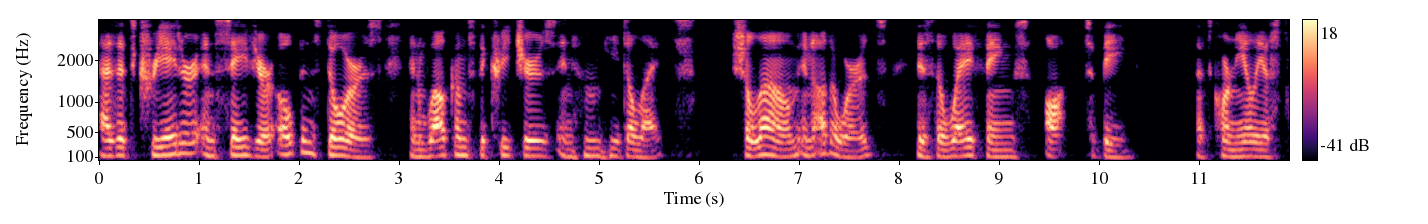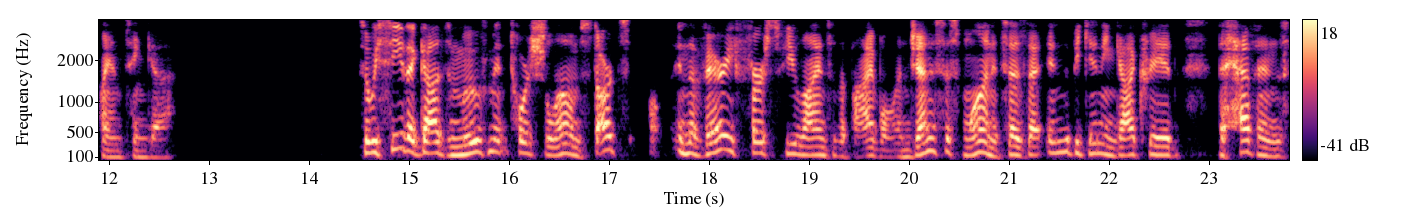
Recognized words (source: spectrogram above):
as its creator and savior opens doors and welcomes the creatures in whom he delights. Shalom, in other words, is the way things ought to be. That's Cornelius Plantinga. So we see that God's movement towards shalom starts in the very first few lines of the Bible. In Genesis 1, it says that in the beginning, God created the heavens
